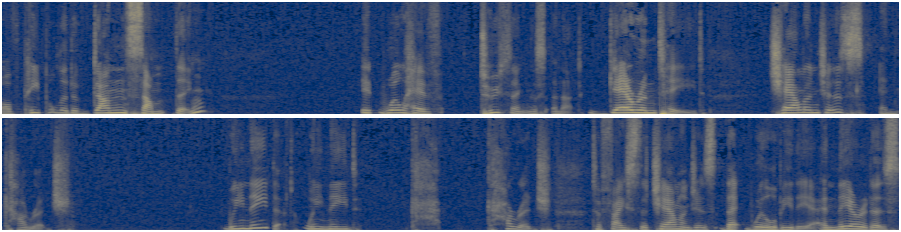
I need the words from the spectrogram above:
of people that have done something, it will have two things in it guaranteed challenges and courage. We need it. We need courage to face the challenges that will be there. And there it is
